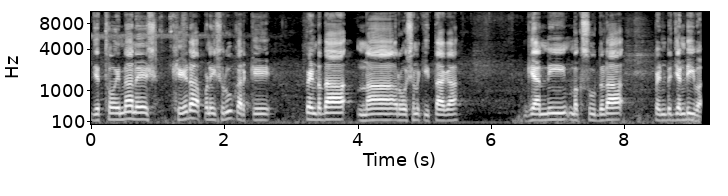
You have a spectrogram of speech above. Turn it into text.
ਜਿੱਥੋਂ ਇਹਨਾਂ ਨੇ ਸ਼- ਖੇਡ ਆਪਣੀ ਸ਼ੁਰੂ ਕਰਕੇ ਪਿੰਡ ਦਾ ਨਾਂ ਰੋਸ਼ਨ ਕੀਤਾਗਾ ਗਿਆਨੀ ਮਕਸੂਦੜਾ ਪਿੰਡ ਜੰਡੀਵਾਲਾ।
